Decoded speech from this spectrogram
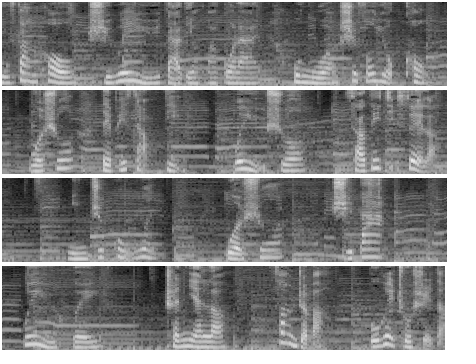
午饭后，徐微雨打电话过来，问我是否有空。我说得陪扫地。微雨说：“扫地几岁了？”明知故问。我说：“十八。”微雨回：“成年了，放着吧，不会出事的。”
